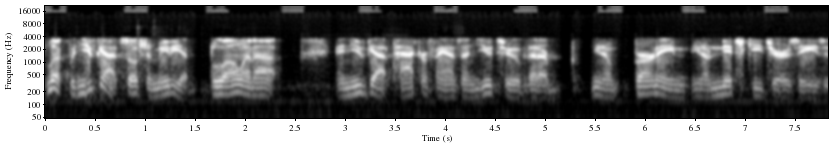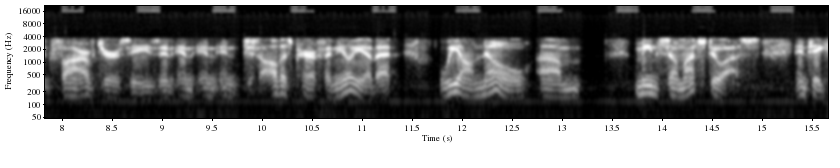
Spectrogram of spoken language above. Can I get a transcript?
look, when you've got social media blowing up and you've got Packer fans on YouTube that are you know burning you know Nitschke jerseys and Favre jerseys and and, and, and just all this paraphernalia that we all know um, means so much to us and takes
